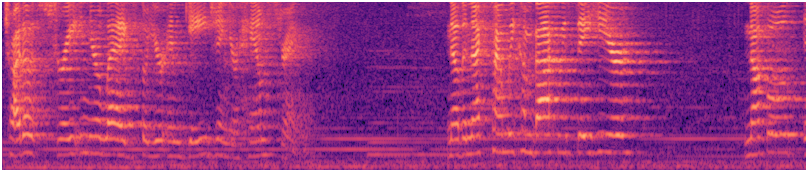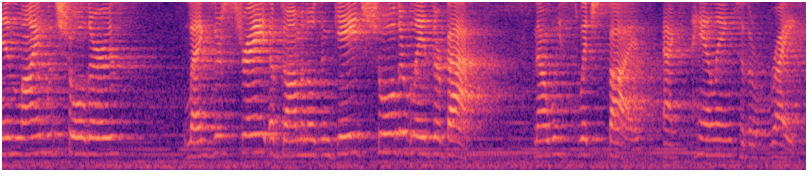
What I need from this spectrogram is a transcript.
Try to straighten your legs so you're engaging your hamstrings. Now, the next time we come back, we stay here. Knuckles in line with shoulders. Legs are straight, abdominals engaged, shoulder blades are back. Now we switch sides, exhaling to the right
